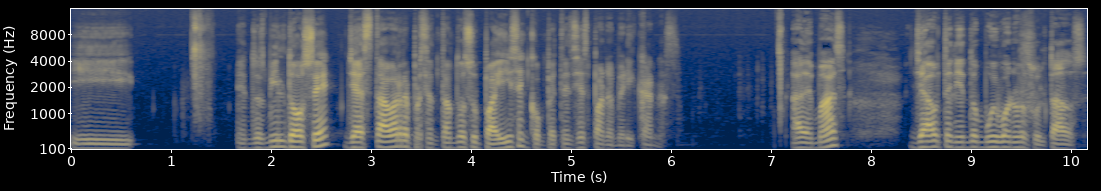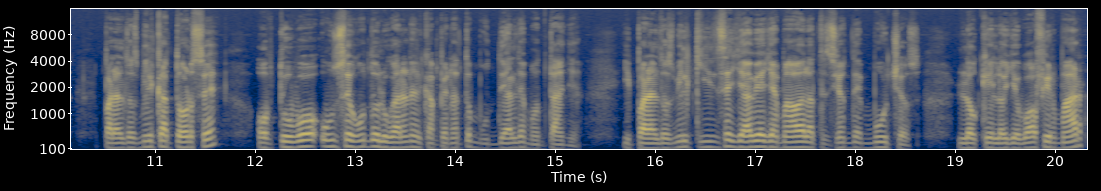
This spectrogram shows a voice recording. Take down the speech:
y en 2012 ya estaba representando a su país en competencias panamericanas. Además, ya obteniendo muy buenos resultados. Para el 2014 obtuvo un segundo lugar en el Campeonato Mundial de Montaña y para el 2015 ya había llamado la atención de muchos, lo que lo llevó a firmar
